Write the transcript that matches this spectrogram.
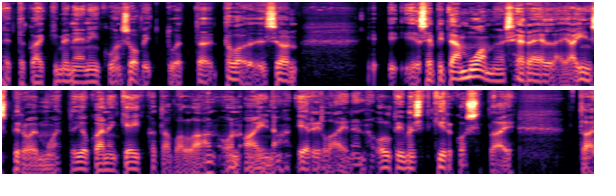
että kaikki menee niin kuin on sovittu. Että se on, ja se pitää mua myös hereillä ja inspiroi mua, että jokainen keikka tavallaan on aina erilainen. Oltiin me sitten kirkossa tai, tai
